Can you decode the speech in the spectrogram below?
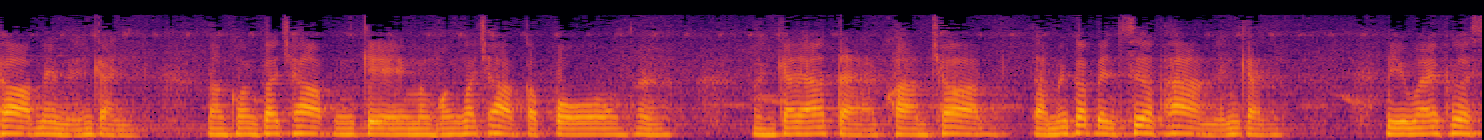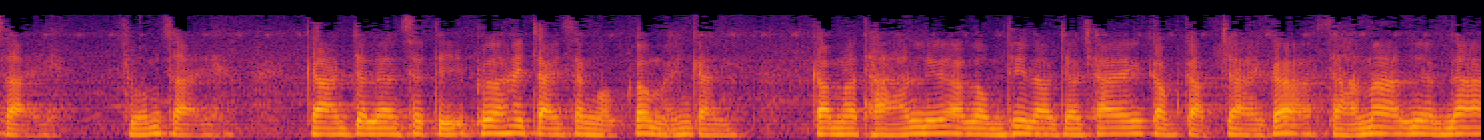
ชอบไม่เหมือนกัน บางคนก็ชอบกางเกง บางคนก็ชอบกระโปรงมันก็แล้วแต่ความชอบ แต่มันก็เป็นเสื้อผ้าเหมือนกัน มีไว้เพื่อใส่สวมใส่ การเจริญสติเพื่อให้ใจสงบก็เหมือนกัน กรรมฐานหรืออารมณ์ที่เราจะใช้กำกับใจก็สามารถเลือกได้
